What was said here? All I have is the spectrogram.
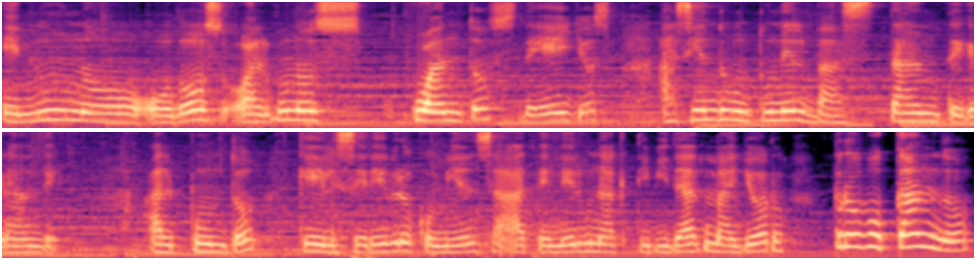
en uno o dos o algunos cuantos de ellos haciendo un túnel bastante grande, al punto que el cerebro comienza a tener una actividad mayor, provocando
